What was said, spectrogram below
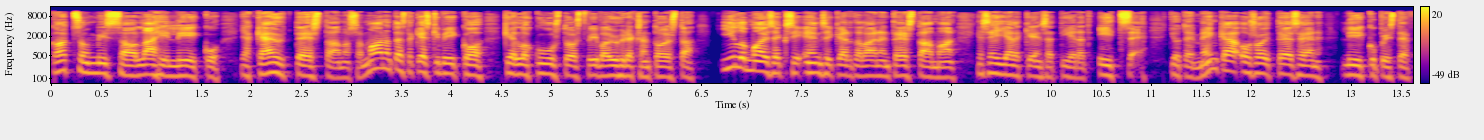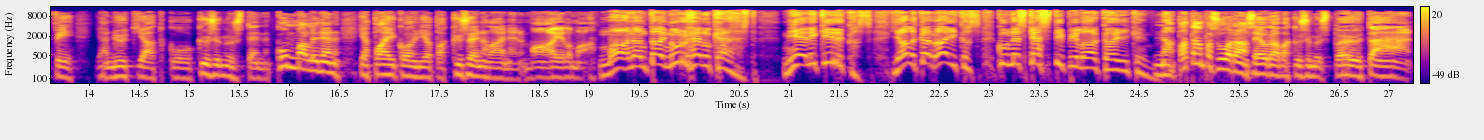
katso missä on lähiliikku ja käy testaamassa maanantaista keskiviikkoa kello 16-19 ilmaiseksi ensikertalainen testaamaan ja sen jälkeen sä tiedät itse. Joten menkää osoitteeseen liikku.fi ja nyt jatkuu kysymysten kummallinen ja paikoin jopa kyseenalainen maailma. Maanantai nurheilukääst! Mieli kirkas, jalka raikas, kunnes kästi pilaa kaiken. Napataanpa suoraan seuraava kysymys pöytään.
